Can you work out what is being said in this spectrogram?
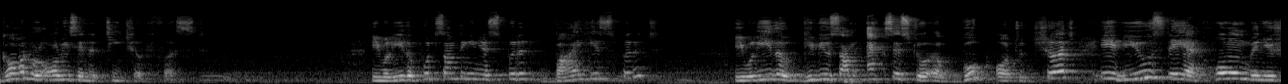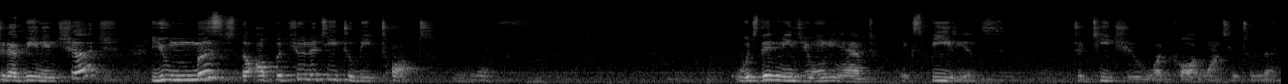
God will always send a teacher first. He will either put something in your spirit by His Spirit, He will either give you some access to a book or to church. If you stay at home when you should have been in church, you missed the opportunity to be taught. Which then means you only have experience to teach you what God wants you to learn.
